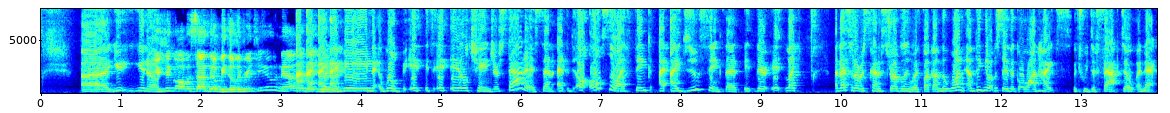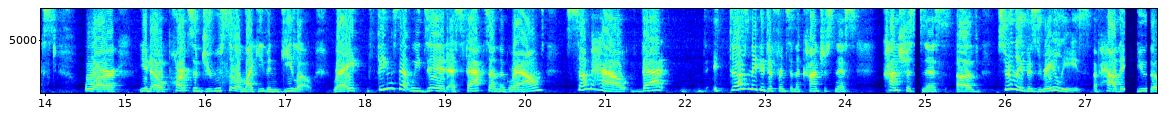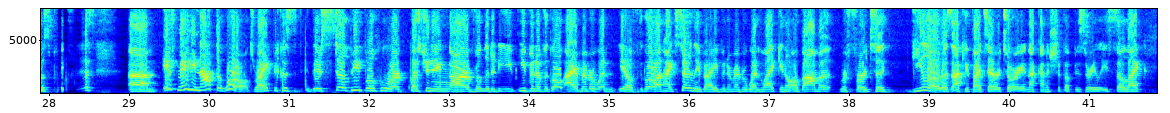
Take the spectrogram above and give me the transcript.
uh, you you know. You think all of a sudden there'll be delivery to you now? That I, I, I mean, will be it, it, will change your status, and, and also I think I, I do think that it, there it like that's what I was kind of struggling with. Like on the one, I'm thinking about say the Golan Heights, which we de facto annexed, or you know parts of Jerusalem, like even Gilo, right? Things that we did as facts on the ground somehow that it does make a difference in the consciousness consciousness of certainly of Israelis of how they view those places. Um, if maybe not the world, right? Because there's still people who are questioning our validity, even of the goal. I remember when, you know, the Golan Heights certainly, but I even remember when, like, you know, Obama referred to Gilo as occupied territory, and that kind of shook up Israelis. So, like,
